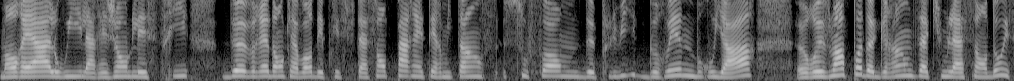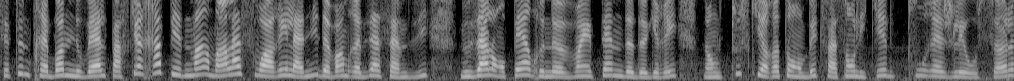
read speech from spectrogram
Montréal, oui, la région de l'Estrie, devrait donc avoir des précipitations par intermittence sous forme de pluie, bruine, brouillard. Heureusement, pas de grandes accumulations d'eau et c'est une très bonne nouvelle parce que rapidement, dans la soirée, la nuit de vendredi à samedi, nous allons perdre une vingtaine de degrés. Donc, tout ce qui aura tombé de façon liquide pourrait geler au sol.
